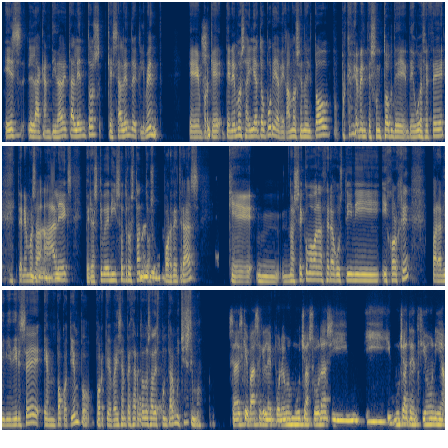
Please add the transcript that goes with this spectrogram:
es la cantidad de talentos que salen del Clement. Eh, porque tenemos a Ilia Topuria, digamos, en el top, porque obviamente es un top de, UFC, tenemos a, Alex, pero es que venís otros tantos por detrás que mm, no sé cómo van a hacer Agustín y, Jorge para dividirse en poco tiempo, porque vais a empezar todos a despuntar muchísimo. ¿Sabes qué pasa? Que le ponemos muchas horas y, mucha atención y, a,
